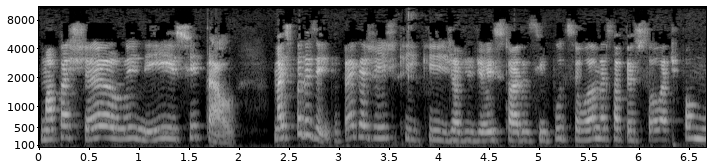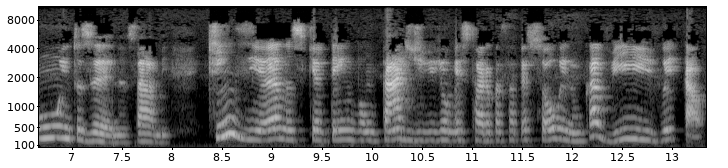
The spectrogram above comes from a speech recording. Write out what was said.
uma paixão no início e tal. Mas, por exemplo, pega a gente que, que já viveu histórias assim, putz, eu amo essa pessoa tipo, há muitos anos, sabe? 15 anos que eu tenho vontade de viver uma história com essa pessoa e nunca vivo e tal.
